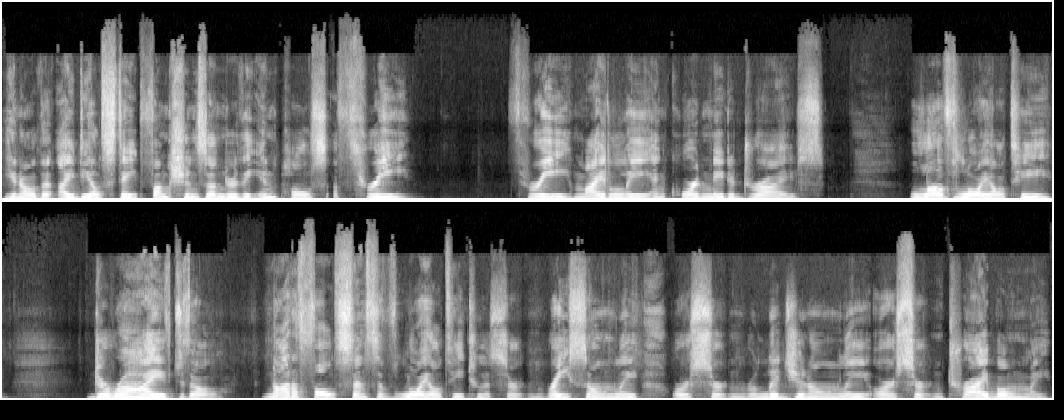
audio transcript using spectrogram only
You know, the ideal state functions under the impulse of three, three mightily and coordinated drives love, loyalty, derived, though, not a false sense of loyalty to a certain race only, or a certain religion only, or a certain tribe only.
